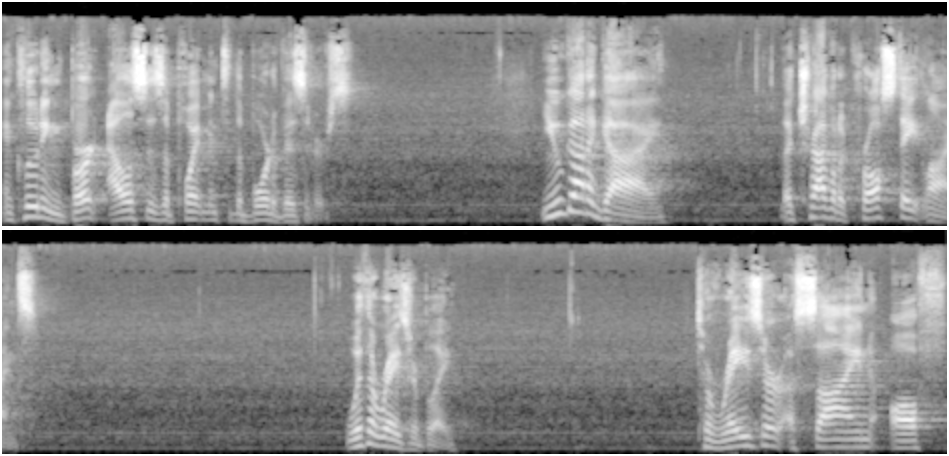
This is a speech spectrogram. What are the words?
including Bert Ellis's appointment to the Board of Visitors. You got a guy that traveled across state lines with a razor blade to razor a sign off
